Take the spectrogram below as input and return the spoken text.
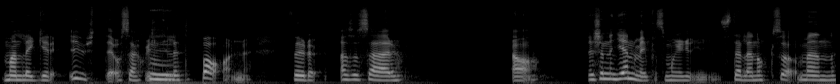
man lägger ut det och särskilt mm. till ett barn. För alltså så här, ja, jag känner igen mig på så många ställen också men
